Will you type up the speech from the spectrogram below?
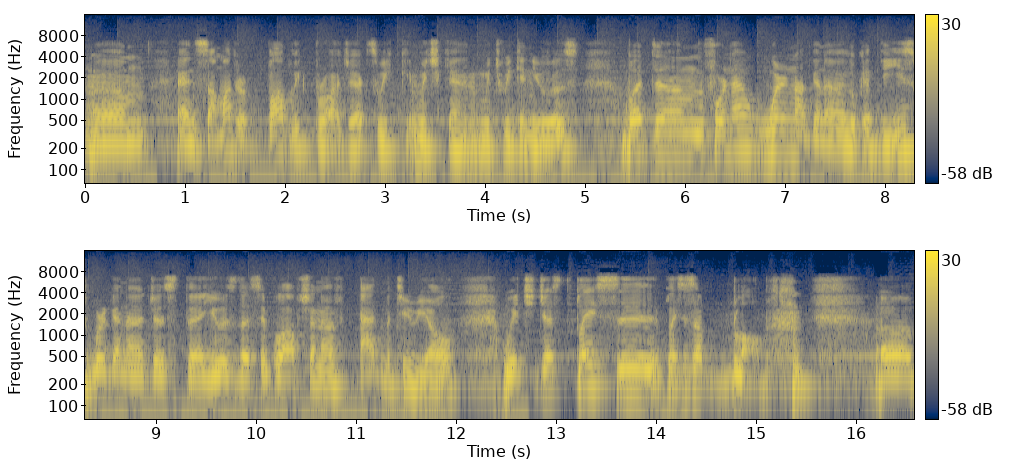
um, and some other public projects we which can which we can use. But um, for now we're not gonna look at these. We're gonna just uh, use the simple option of add material which just place, uh, places a blob. Uh,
